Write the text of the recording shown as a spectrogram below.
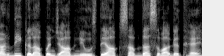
ਚੜ੍ਹਦੀ ਕਲਾ ਪੰਜਾਬ ਨਿਊਜ਼ ਤੇ ਆਪ ਸਭ ਦਾ ਸਵਾਗਤ ਹੈ।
